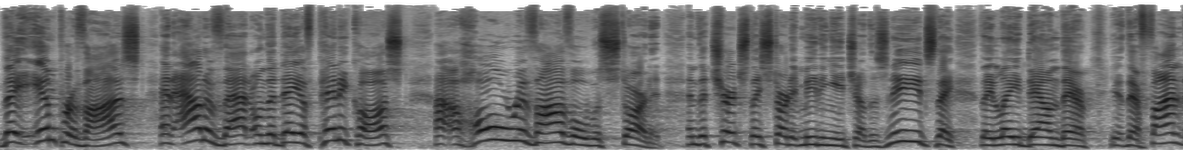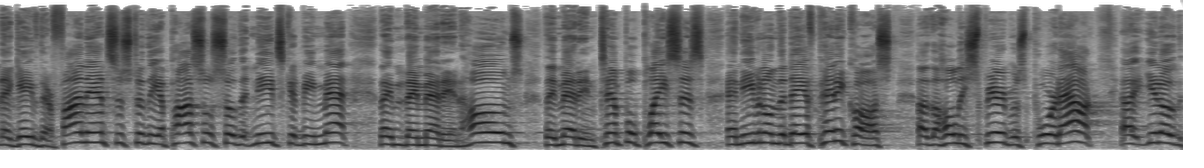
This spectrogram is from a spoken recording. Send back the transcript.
they improvised And out of that, on the day of Pentecost, a whole revival was started. And the church, they started meeting each other's needs. They, they laid down their, their fin- they gave their finances to the apostles so that needs could be met. They, they met in homes, they met in temple places, and even on the day of Pentecost, uh, the Holy Spirit was poured out. Uh, you know,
